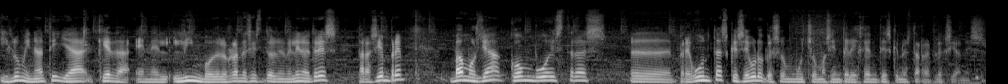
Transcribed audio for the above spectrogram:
Illuminati ya queda en el limbo de los grandes éxitos del milenio 3 para siempre. Vamos ya con vuestras eh, preguntas, que seguro que son mucho más inteligentes que nuestras reflexiones.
